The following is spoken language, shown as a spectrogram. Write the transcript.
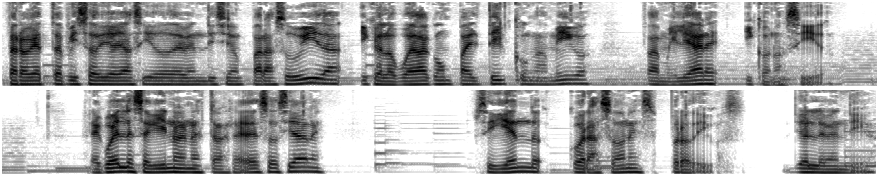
Espero que este episodio haya sido de bendición para su vida y que lo pueda compartir con amigos, familiares y conocidos. Recuerde seguirnos en nuestras redes sociales siguiendo Corazones Pródigos. Dios le bendiga.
